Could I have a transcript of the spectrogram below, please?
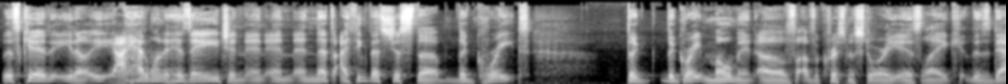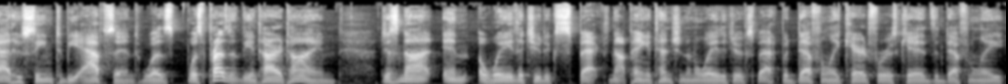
This kid you know i had one at his age and and and, and that's i think that's just the the great the the great moment of of a christmas story is like this dad who seemed to be absent was was present the entire time just not in a way that you'd expect, not paying attention in a way that you expect, but definitely cared for his kids and definitely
